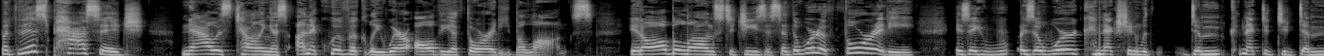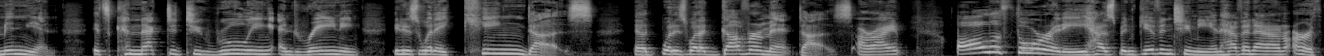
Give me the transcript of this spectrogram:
But this passage now is telling us unequivocally where all the authority belongs. It all belongs to Jesus. And the word authority is a is a word connection with connected to dominion. It's connected to ruling and reigning. It is what a king does. Uh, what is what a government does, all right? All authority has been given to me in heaven and on earth.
